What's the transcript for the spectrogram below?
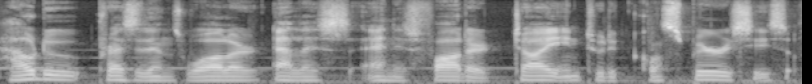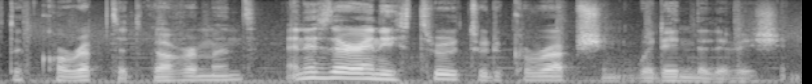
How do Presidents Waller, Ellis and his father tie into the conspiracies of the corrupted government? And is there any truth to the corruption within the division?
